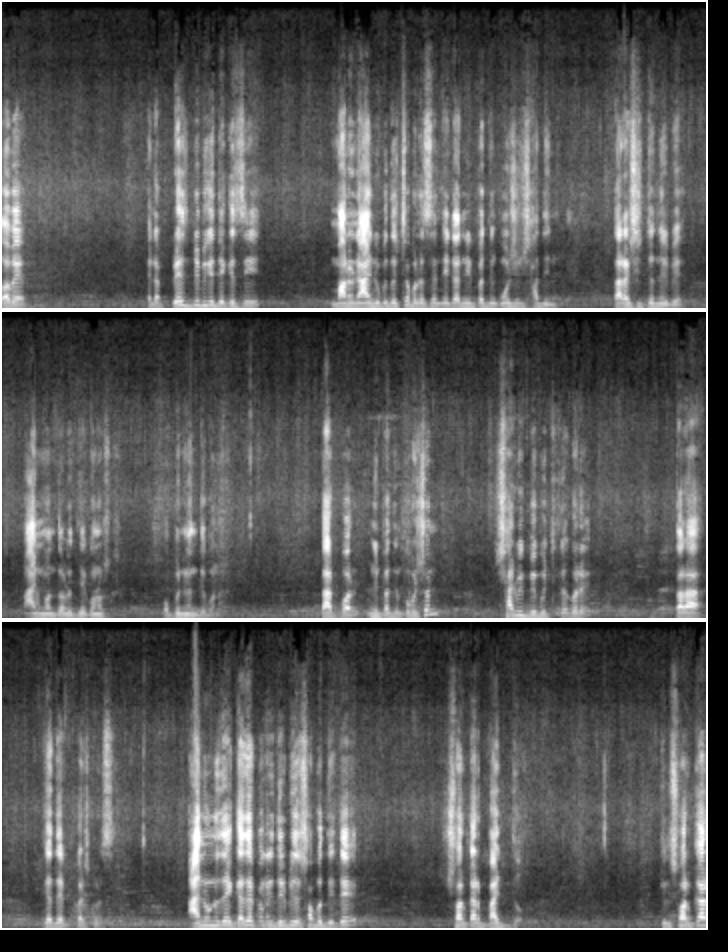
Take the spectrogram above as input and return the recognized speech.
তবে একটা প্রেস ব্রিফিংয়ে দেখেছি, মাননীয় আইন উপদেষ্টা বলেছেন, এটা নির্বাচন কমিশন স্বাধীন। তারা সিদ্ধান্ত নেবে, আইন মন্ত্রণালয় থেকে কোনো অপিনিয়ন দেবো না। তারপর নির্বাচন কমিশন সার্বিক বিবেচনা করে তারা গ্যাজেট প্রকাশ করেছে। আইন অনুযায়ী গ্যাজেট নির্বিধ শপথ দিতে সরকার বাধ্য। কিন্তু সরকার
